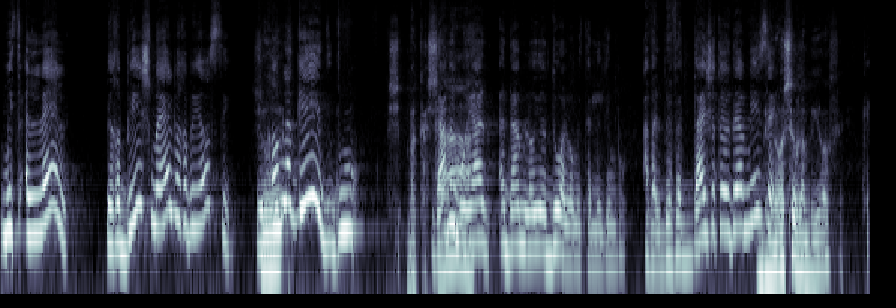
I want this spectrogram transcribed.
מתעלל ברבי ישמעאל, ברבי יוסי. שהוא- במקום להגיד, ש- בבקשה. גם אם הוא היה אדם לא ידוע, לא מתעללים בו. אבל בוודאי שאתה יודע מי זה. בנו של רבי יוסי. כן.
